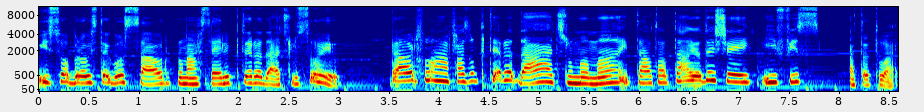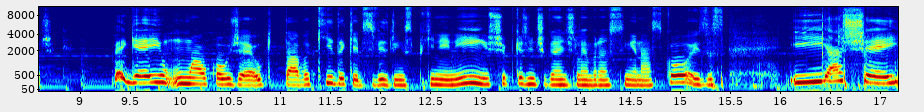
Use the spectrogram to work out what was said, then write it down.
e sobrou o estegossauro pro Marcelo e pterodátilo sou eu. Então ele falou: ah, faz um pterodátilo, mamãe, e tal, tal, tal. Eu deixei e fiz a tatuagem. Peguei um álcool gel que tava aqui, daqueles vidrinhos pequenininhos, tipo que a gente ganha de lembrancinha nas coisas, e achei,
